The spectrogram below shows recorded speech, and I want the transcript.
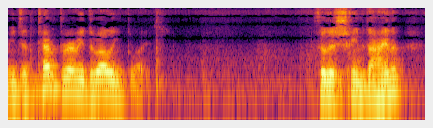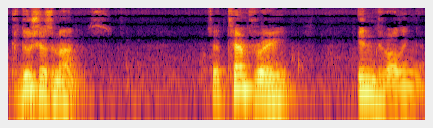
means a temporary dwelling place for the shechina dahainu kedusha zmanis. It's a temporary indwelling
